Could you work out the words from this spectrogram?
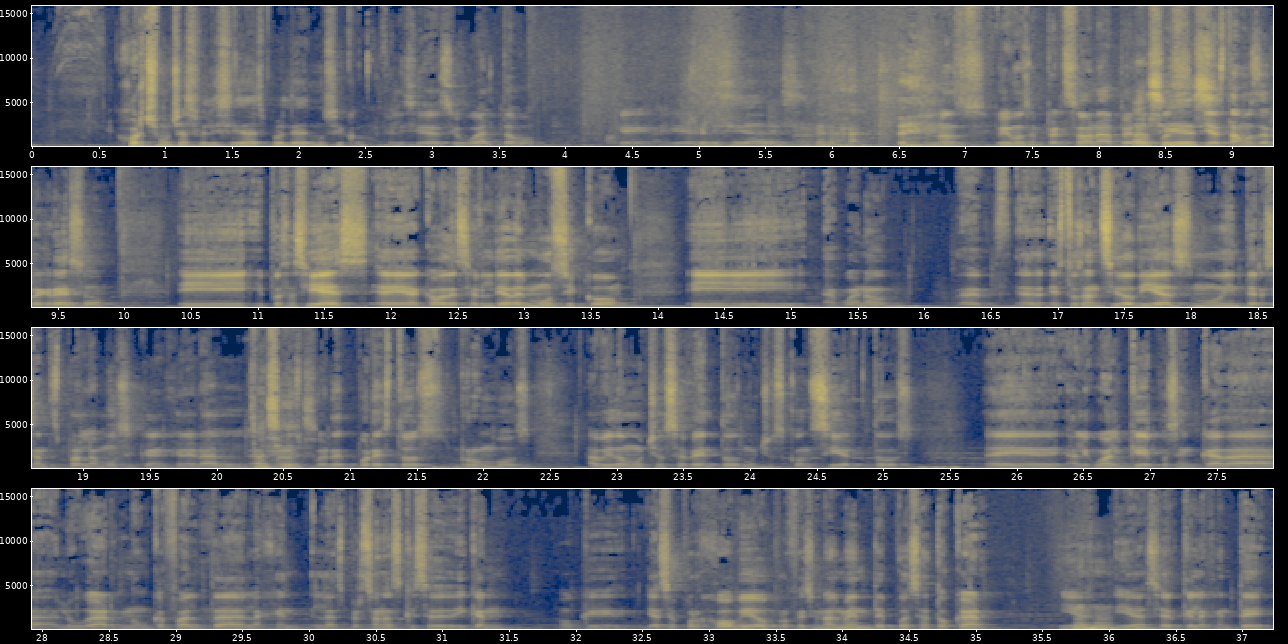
Jorge, muchas felicidades por el Día del Músico. Felicidades igual. Que ayer Felicidades. nos vimos en persona, pero Así pues es. ya estamos de regreso. Y, y pues así es, eh, acaba de ser el Día del Músico y ah, bueno, estos han sido días muy interesantes para la música en general, al Así menos es. por, por estos rumbos. Ha habido muchos eventos, muchos conciertos, eh, al igual que pues en cada lugar nunca falta la gente, las personas que se dedican o que ya sea por hobby o profesionalmente pues a tocar y a, Ujú. y a hacer que la gente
